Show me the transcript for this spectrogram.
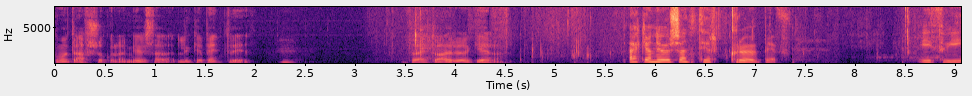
komandi afsökunar, mér finnst það líka beint við. Mm. Það ættu aðrið að gera. Ekki hann hefur sendt þér kröfubrif. Í því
